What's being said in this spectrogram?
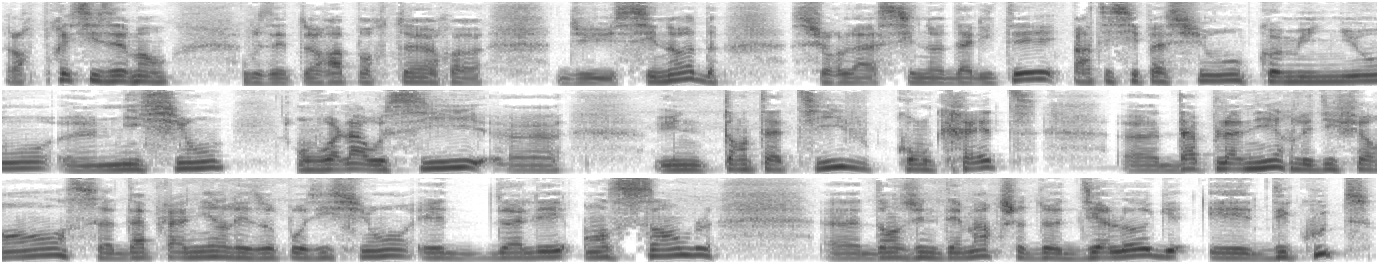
Alors précisément, vous êtes rapporteur euh, du synode sur la synodalité, participation, communion, euh, mission. On voit là aussi euh, une tentative concrète d'aplanir les différences, d'aplanir les oppositions et d'aller ensemble dans une démarche de dialogue et d'écoute.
